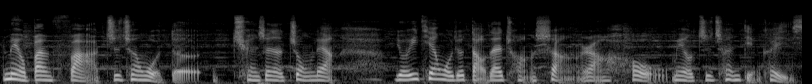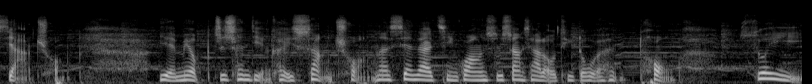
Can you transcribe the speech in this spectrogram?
没有办法支撑我的全身的重量。有一天我就倒在床上，然后没有支撑点可以下床。也没有支撑点可以上床，那现在情况是上下楼梯都会很痛，所以，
